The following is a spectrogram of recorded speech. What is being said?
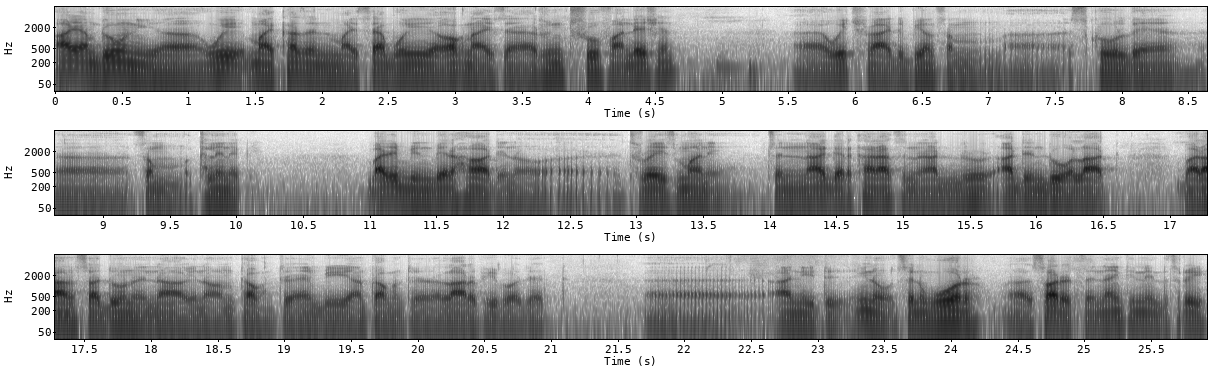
I am doing. Uh, we, my cousin, and myself, we organize a Ring True Foundation. Uh, we tried to build some uh, school there, uh, some clinic, but it's been very hard, you know, uh, to raise money. Since I got a car accident, I didn't, do, I didn't do a lot, but I'm start doing it now. You know, I'm talking to NB, I'm talking to a lot of people that uh, I need to, you know, since war uh, started in 1983,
